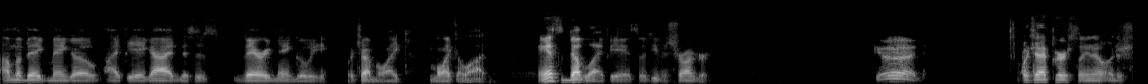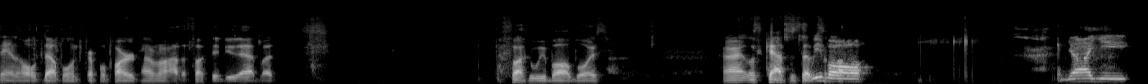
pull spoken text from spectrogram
I'm a big mango IPA guy, and this is very mangoey, which I'm like. I'm like a lot. And it's a double IPA, so it's even stronger. Good. Which I personally don't understand the whole double and triple part. I don't know how the fuck they do that, but fuck we ball, boys. All right, let's cap this episode. We ball. Yeah, ye.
